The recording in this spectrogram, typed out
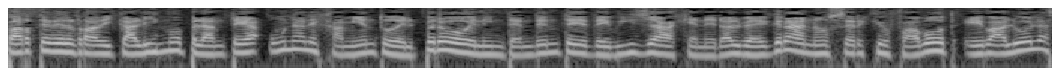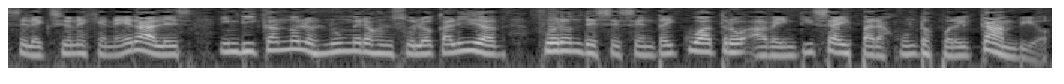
Parte del radicalismo plantea un alejamiento del PRO. El intendente de Villa General Belgrano, Sergio Favot, evaluó las elecciones generales, indicando los números en su localidad fueron de 64 a 26 para Juntos por el Cambio.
